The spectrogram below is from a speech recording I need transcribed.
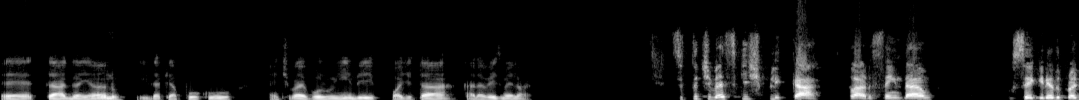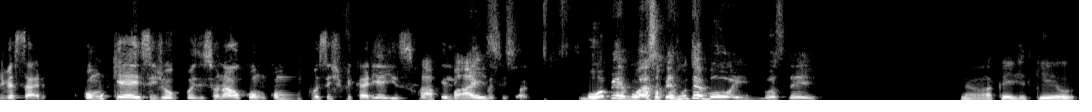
é tá ganhando e daqui a pouco a gente vai evoluindo e pode estar tá cada vez melhor. Se tu tivesse que explicar, claro, sem dar o segredo para o adversário, como que é esse jogo posicional? Como, como que você explicaria isso? Como Rapaz, boa pergunta. Essa pergunta é boa, hein? Gostei. Não, acredito que o,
